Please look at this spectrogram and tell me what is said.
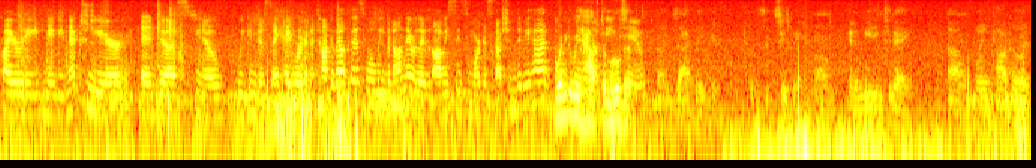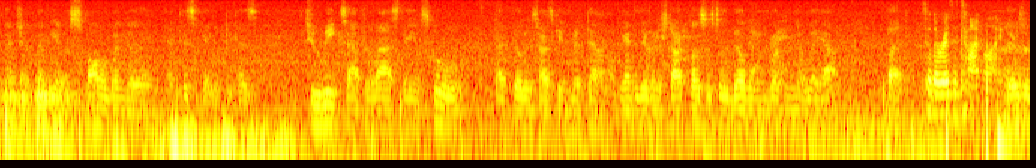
priority maybe next year and just, you know, we can just say, hey, we're gonna talk about this, we'll leave it on there. There's obviously some more discussion to be had, but When do we really have don't to move need it? Uh, Exactly. It- Excuse me. Um, In a meeting today, um, Wayne Taco had mentioned that we have a smaller window than anticipated because two weeks after the last day of school, that building starts getting ripped down. Now, Granted, they're going to start closest to the building and working their way out. But So there is a timeline. there's a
